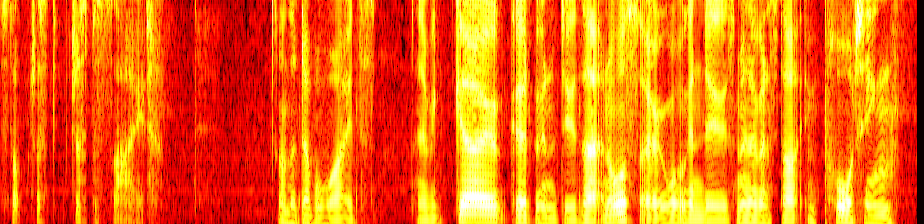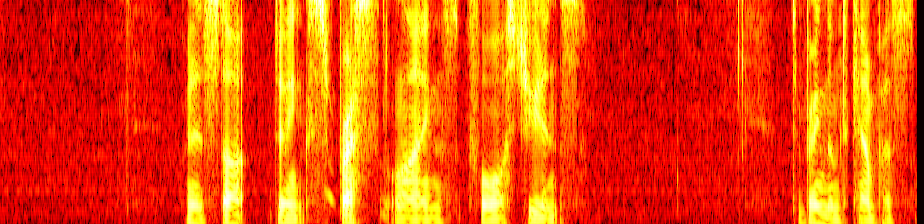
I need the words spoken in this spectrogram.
stop just just beside on the double wides. There we go. Good. We're going to do that. And also, what we're going to do is we're now going to start importing. We're going to start doing express lines for students to bring them to campus.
